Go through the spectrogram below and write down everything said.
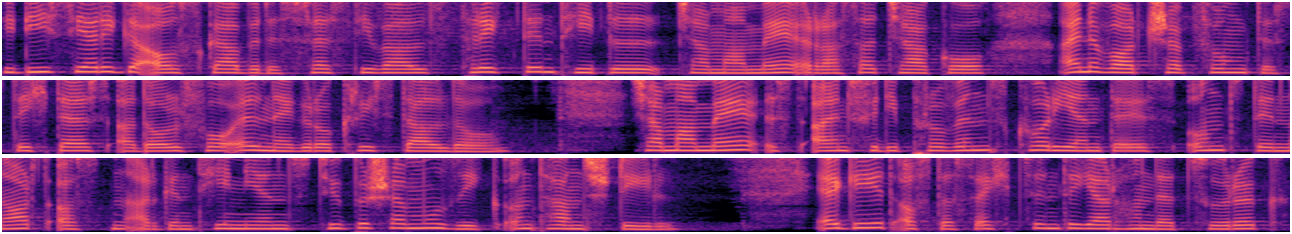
Die diesjährige Ausgabe des Festivals trägt den Titel Chamame Rasa Chaco, eine Wortschöpfung des Dichters Adolfo El Negro Cristaldo. Chamamé ist ein für die Provinz Corrientes und den Nordosten Argentiniens typischer Musik- und Tanzstil. Er geht auf das 16. Jahrhundert zurück,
